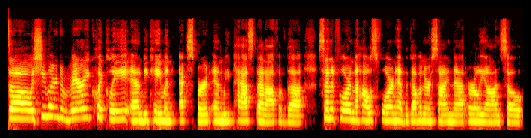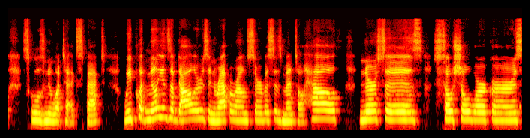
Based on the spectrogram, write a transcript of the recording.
So she learned very quickly and became an expert. And we passed that off of the Senate floor and the House floor and had the governor sign that early on. So schools knew what to expect. We put millions of dollars in wraparound services, mental health, nurses, social workers,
